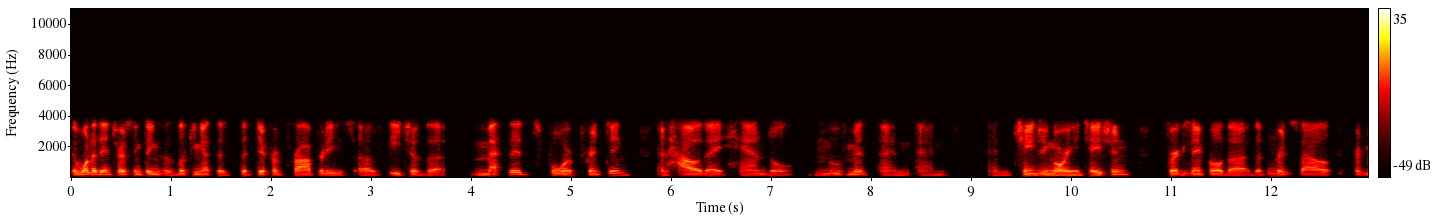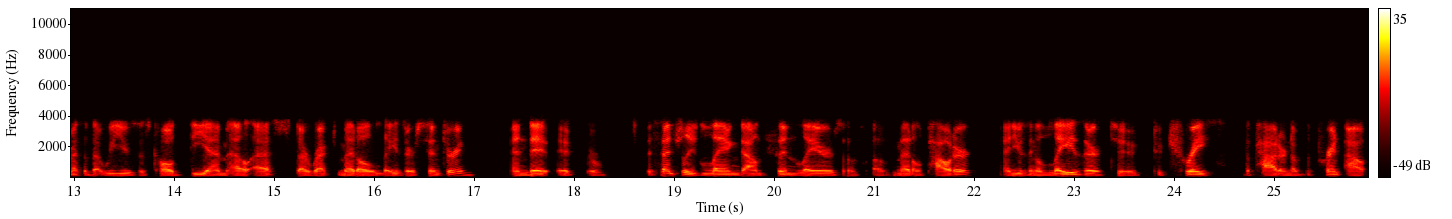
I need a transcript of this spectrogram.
one of the interesting things is looking at the, the different properties of each of the methods for printing and how they handle movement and and and changing orientation. For example, the the mm. print style print method that we use is called DMLS, direct metal laser sintering, and it, it essentially laying down thin layers of, of metal powder and using a laser to to trace the pattern of the print out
